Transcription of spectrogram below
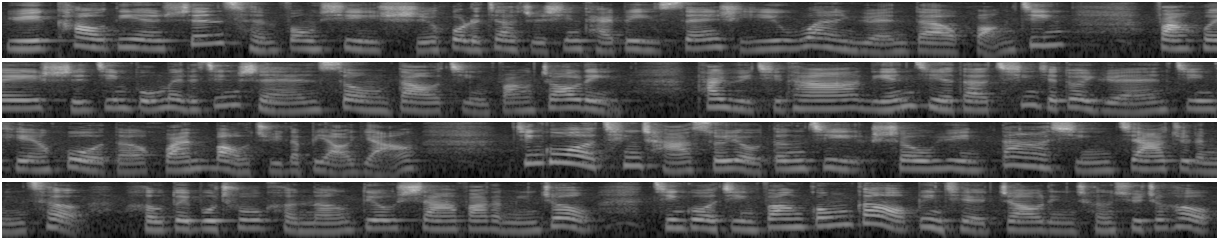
于靠垫深层缝隙拾获了价值新台币三十一万元的黄金，发挥拾金不昧的精神，送到警方招领。他与其他廉洁的清洁队员今天获得环保局的表扬。经过清查所有登记收运大型家具的名册，核对不出可能丢沙发的民众，经过警方公告并且招领程序之后，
